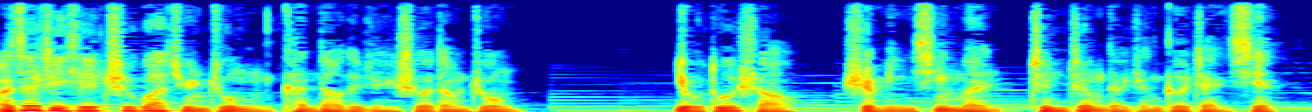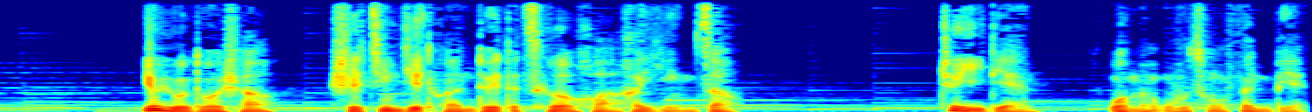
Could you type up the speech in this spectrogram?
而在这些吃瓜群众看到的人设当中，有多少是明星们真正的人格展现，又有多少是经纪团队的策划和营造？这一点我们无从分辨。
